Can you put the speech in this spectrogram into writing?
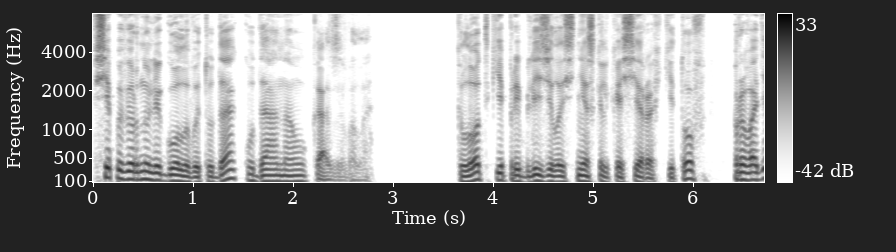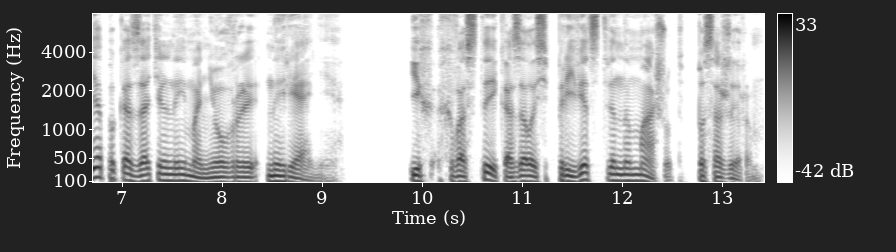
Все повернули головы туда, куда она указывала. К лодке приблизилось несколько серых китов, проводя показательные маневры ныряния. Их хвосты, казалось, приветственно машут пассажирам.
